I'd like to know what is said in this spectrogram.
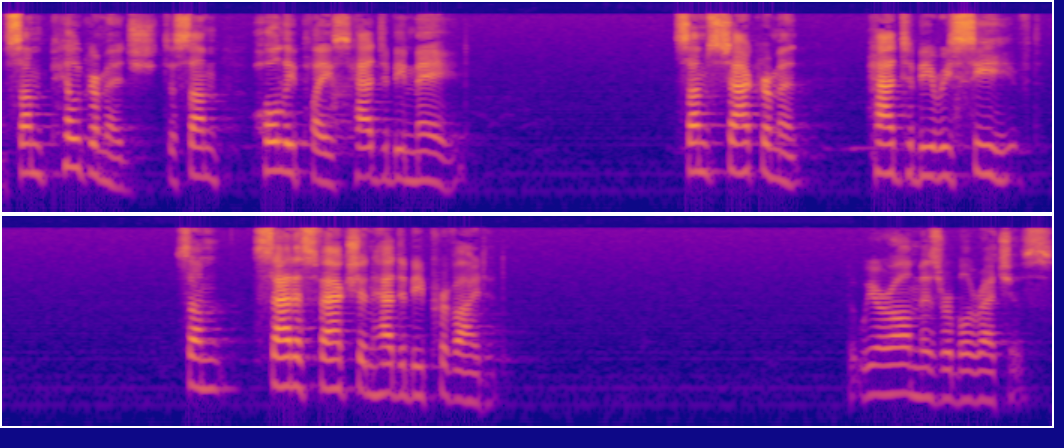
Some pilgrimage to some holy place had to be made. Some sacrament had to be received. Some satisfaction had to be provided. But we are all miserable wretches.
